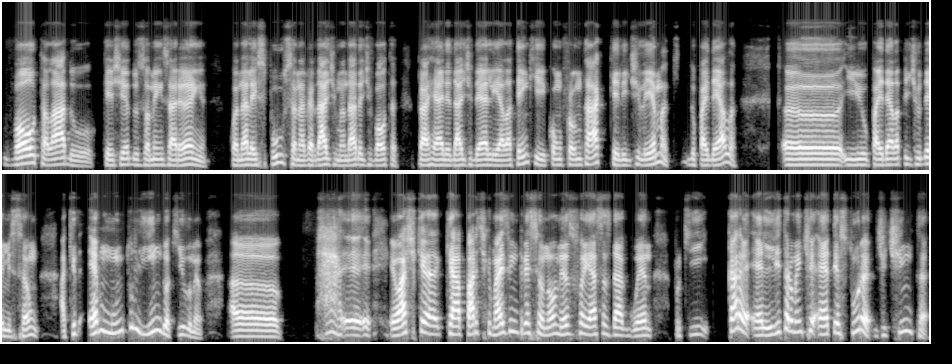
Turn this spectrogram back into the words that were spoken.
volta lá do QG dos Homens-Aranha, quando ela é expulsa, na verdade, mandada de volta para a realidade dela e ela tem que confrontar aquele dilema do pai dela. Uh, e o pai dela pediu demissão. Aquilo, é muito lindo aquilo, meu. Uh, eu acho que a, que a parte que mais me impressionou mesmo foi essas da Gwen, porque cara, é literalmente é textura de tinta,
